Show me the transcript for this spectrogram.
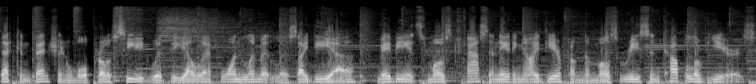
That convention will proceed with the LF1 Limitless idea, maybe its most fascinating idea from the most recent couple of years.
